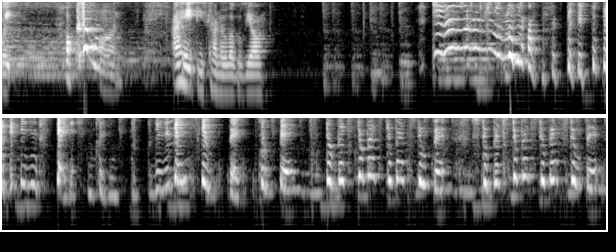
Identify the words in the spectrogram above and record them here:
Wait. Oh! I hate these kind of levels, y'all. Stupid, stupid, stupid, stupid, stupid, stupid, stupid, stupid, stupid, stupid, stupid,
